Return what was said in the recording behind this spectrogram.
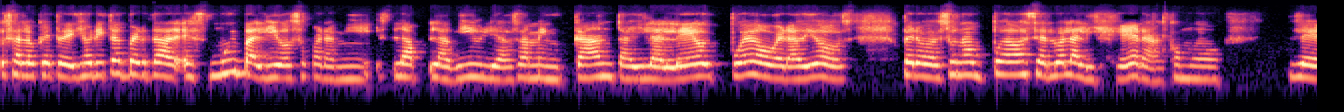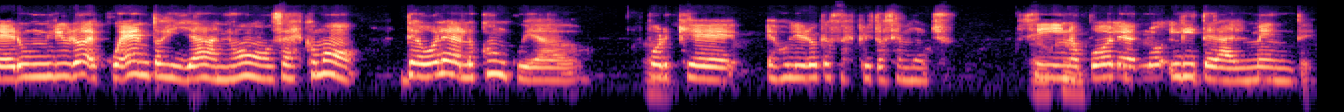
o sea, lo que te dije ahorita es verdad, es muy valioso para mí la, la Biblia, o sea, me encanta y la leo y puedo ver a Dios, pero eso no puedo hacerlo a la ligera, como leer un libro de cuentos y ya, no, o sea, es como, debo leerlo con cuidado, porque es un libro que fue escrito hace mucho. Sí, no puedo leerlo literalmente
